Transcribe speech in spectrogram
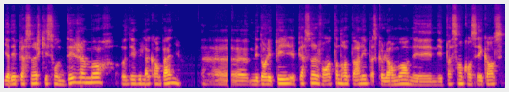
Il y a des personnages qui sont déjà morts au début de la campagne, mais dont les, les personnages vont entendre parler parce que leur mort n'est pas sans conséquence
